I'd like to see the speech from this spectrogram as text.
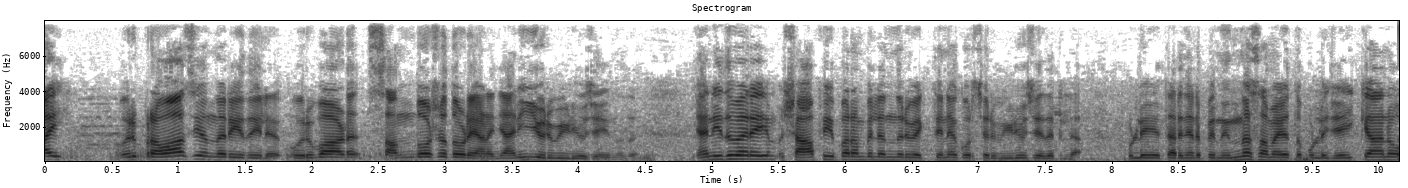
ഹായ് ഒരു പ്രവാസി എന്ന രീതിയിൽ ഒരുപാട് സന്തോഷത്തോടെയാണ് ഞാൻ ഈ ഒരു വീഡിയോ ചെയ്യുന്നത്. ഞാൻ ഇതുവരെയും ഷാഫി പറമ്പിൽ എന്നൊരു വ്യക്തിനെ കുറിച്ചൊരു വീഡിയോ ചെയ്തിട്ടില്ല. പുള്ളി തെരഞ്ഞെടുപ്പിൽ നിന്ന സമയത്ത് പുള്ളി ജയിക്കാനോ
